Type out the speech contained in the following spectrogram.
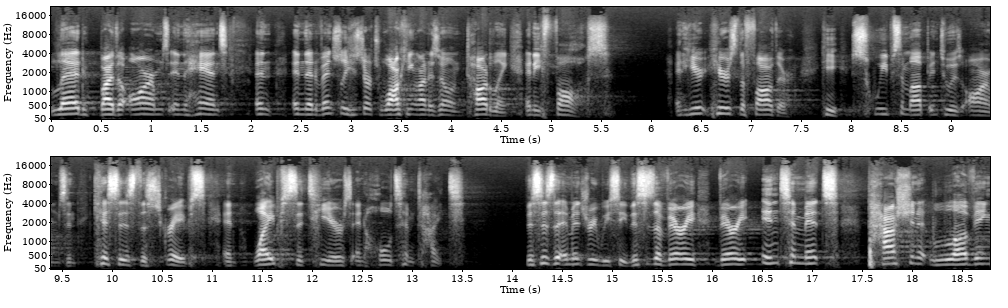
led by the arms and the hands, and, and then eventually he starts walking on his own, toddling, and he falls. And here, here's the father. He sweeps him up into his arms and kisses the scrapes and wipes the tears and holds him tight. This is the imagery we see. This is a very, very intimate, passionate, loving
